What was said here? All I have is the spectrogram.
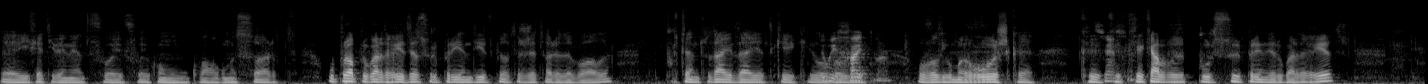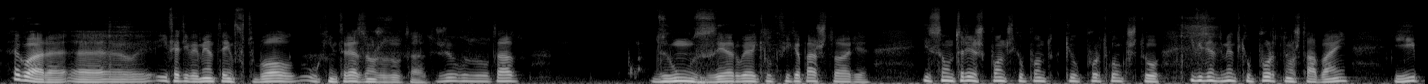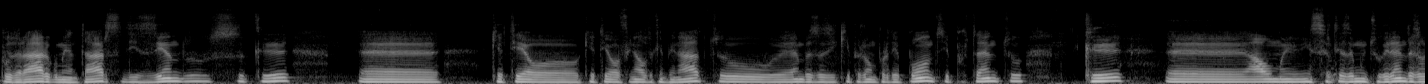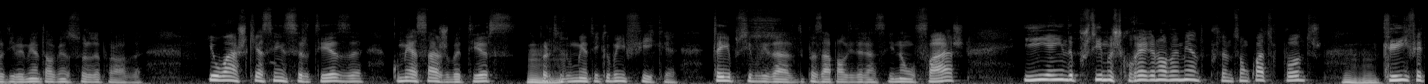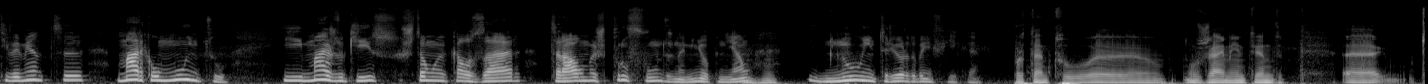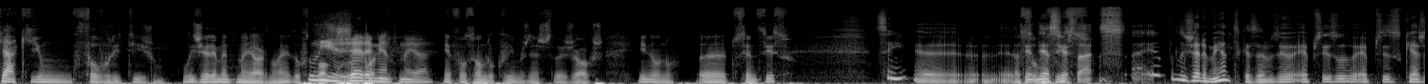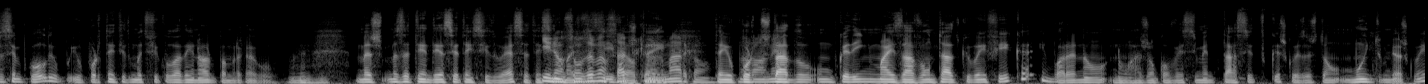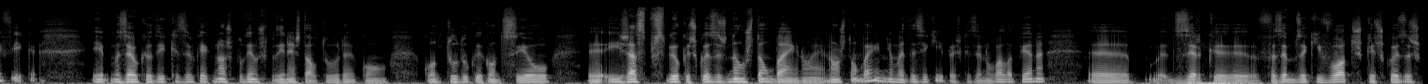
uh, efetivamente foi, foi com, com alguma sorte. O próprio guarda-redes é surpreendido pela trajetória da bola, portanto dá a ideia de que, que houve, ali, é? houve ali uma rosca que, sim, que, sim. que acaba por surpreender o guarda-redes. Agora, uh, efetivamente, em futebol, o que interessa são os resultados. E o resultado de 1-0 é aquilo que fica para a história. E são três pontos que o, ponto, que o Porto conquistou. Evidentemente que o Porto não está bem e poderá argumentar-se dizendo-se que, uh, que, até ao, que até ao final do campeonato ambas as equipas vão perder pontos e, portanto, que uh, há uma incerteza muito grande relativamente ao vencedor da prova. Eu acho que essa incerteza começa a esbater-se uhum. a partir do momento em que o Benfica tem a possibilidade de passar para a liderança e não o faz, e ainda por cima escorrega novamente. Portanto, são quatro pontos uhum. que efetivamente marcam muito e, mais do que isso, estão a causar traumas profundos, na minha opinião, uhum. no interior do Benfica. Portanto, uh, o Jaime entende uh, que há aqui um favoritismo ligeiramente maior, não é? Do futebol ligeiramente do maior. Em função do que vimos nestes dois jogos. E Nuno, uh, tu sentes isso? Sim, a, a tendência isso? está é, ligeiramente, quer dizer, mas é preciso, é preciso que haja sempre gol e o, e o Porto tem tido uma dificuldade enorme para marcar gol. É? Uhum. Mas, mas a tendência tem sido essa, tem e sido não mais são os visível. avançados tem, que marcam. Tem o Porto estado um bocadinho mais à vontade que o Benfica, embora não, não haja um convencimento tácito que as coisas estão muito melhores que o Benfica. E, mas é o que eu digo, quer dizer, o que é que nós podemos pedir nesta altura com, com tudo o que aconteceu eh, e já se percebeu que as coisas não estão bem, não é? Não estão bem em nenhuma das equipas, quer dizer, não vale a pena uh, dizer que fazemos aqui votos que as coisas uh,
